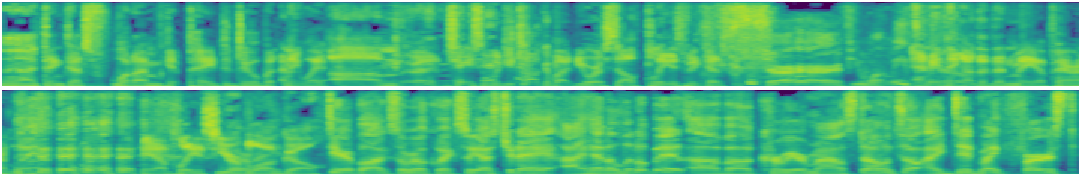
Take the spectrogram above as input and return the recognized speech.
I think that's what I'm get paid to do. But anyway, um, uh, Jason, would you talk about yourself, please? Because sure, if you want me to. anything other than me, apparently. yeah, please. Your blog, go. Dear blog, so real quick. So yesterday I had a little bit of a career milestone. So I did my first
